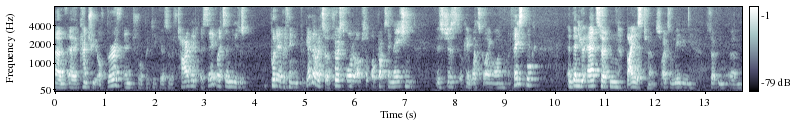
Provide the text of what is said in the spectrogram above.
um, uh, country of birth, and for a particular sort of target state, right? So you just put everything together, right? So first order approximation is just, okay, what's going on on Facebook? And then you add certain bias terms, right? So maybe certain um,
